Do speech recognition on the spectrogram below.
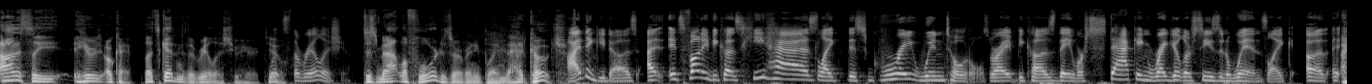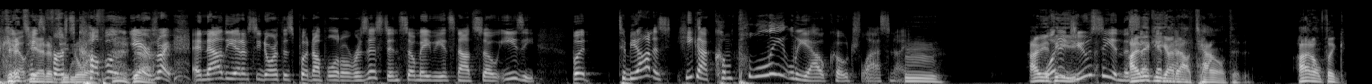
Honestly, here, okay, let's get into the real issue here, too. What's the real issue? Does Matt LaFleur deserve any blame, the head coach? I think he does. I, it's funny because he has like this great win totals, right? Because they were stacking regular season wins, like uh, you know his first North. couple of years, Yeah. right? And now the NFC North is putting up a little resistance, so maybe it's not so easy. But to be honest, he got completely outcoached last night. Mm. I What think did he- you see in the I think he got out talented. I don't think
